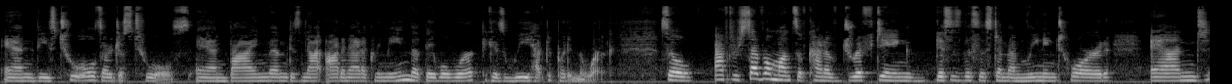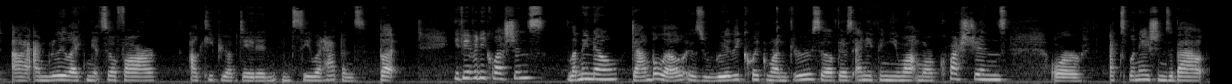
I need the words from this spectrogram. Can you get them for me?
And these tools are just tools, and buying them does not automatically mean that they will work because we have to put in the work. So after several months of kind of drifting, this is the system I'm leaning toward, and uh, I'm really liking it so far. I'll keep you updated and see what happens. But if you have any questions, let me know down below. It was a really quick run through, so if there's anything you want more questions or explanations about,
